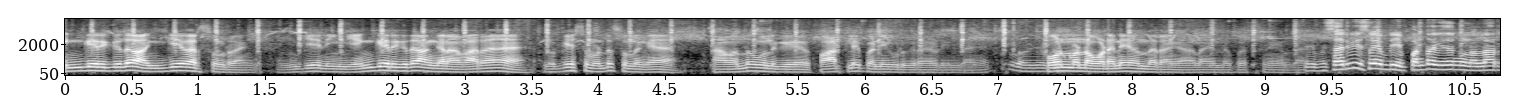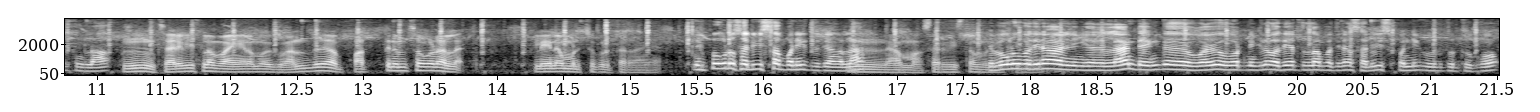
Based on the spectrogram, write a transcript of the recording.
எங்கே இருக்குதோ அங்கேயே வர சொல்கிறாங்க அங்கேயே நீங்கள் எங்கே இருக்குதோ அங்கே நான் வரேன். லொக்கேஷன் மட்டும் சொல்லுங்கள் நான் வந்து உங்களுக்கு ஸ்பாட்லேயே பண்ணி கொடுக்குறேன் அப்படின்றாங்க. ஃபோன் பண்ண உடனே வந்துடுறாங்க. அதெல்லாம் எந்த பிரச்சனையும் இல்லை. இப்போ சர்வீஸ்லாம் இப்படி பண்ணுற விதங்கள் நல்லா இருக்குங்களா? ம் சர்வீஸ்லாம் பயங்கரமாக இருக்குது வந்து பத்து நிமிஷம் கூட இல்லை. க்ளீனாக முடிச்சு கொடுத்துட்றாங்க. இப்போ கூட சர்வீஸ் தான் பண்ணிட்டு இருக்காங்களா? ஆமாம் சர்வீஸ் தான் இப்போ கூட பார்த்தீங்கன்னா நீங்கள் லேண்ட் எங்கே வயோ ஓட்டுனீங்களோ அதே இடத்துல பார்த்தீங்கன்னா சர்வீஸ் பண்ணி கொடுத்துட்ருக்கோம்.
